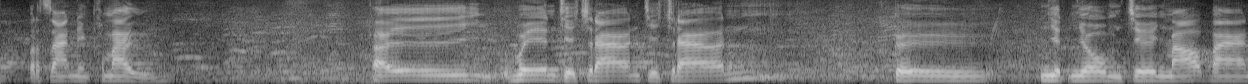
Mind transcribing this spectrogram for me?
ត្តប្រាសាទនាងខ្មៅហើយវេនជាច្រើនជាច្រើនគឺញាតិញោមអញ្ជើញមកបាន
